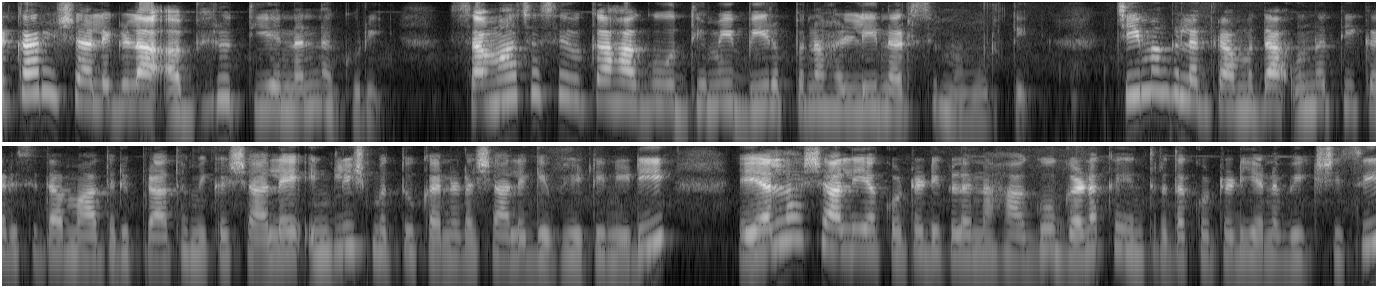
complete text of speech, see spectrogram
ಸರ್ಕಾರಿ ಶಾಲೆಗಳ ಅಭಿವೃದ್ಧಿಯೇ ನನ್ನ ಗುರಿ. ಸಮಾಜ ಸೇವಕ ಹಾಗೂ ಉದ್ಯಮಿ ಬೀರಪ್ಪನಹಳ್ಳಿ ನರಸಿಂಹಮೂರ್ತಿ. ಚೀಮಂಗಲ ಗ್ರಾಮದ ಉನ್ನತೀಕರಿಸಿದ ಮಾದರಿ ಪ್ರಾಥಮಿಕ ಶಾಲೆ, ಇಂಗ್ಲಿಷ್ ಮತ್ತು ಕನ್ನಡ ಶಾಲೆಗೆ ಭೇಟಿ ನೀಡಿ, ಎಲ್ಲ ಶಾಲೆಯ ಕೊಠಡಿಗಳನ್ನು ಹಾಗೂ ಗಣಕಯಂತ್ರದ ಕೊಠಡಿಯನ್ನು ವೀಕ್ಷಿಸಿ,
